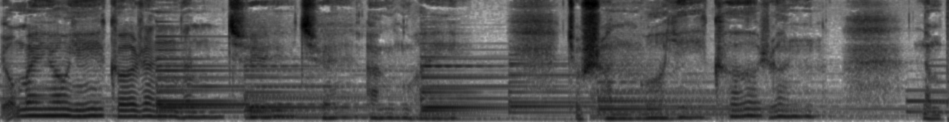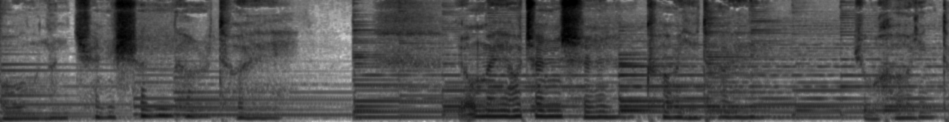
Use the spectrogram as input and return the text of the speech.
有没有一个人能拒绝安慰？就剩我一个人，能不能全身而退？真实？可以退，如何应对？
